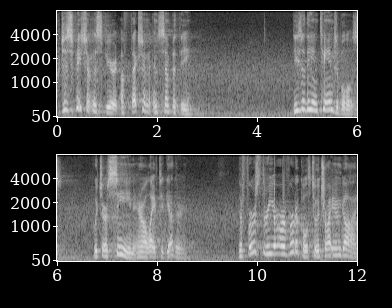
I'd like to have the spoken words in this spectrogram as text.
participation in the Spirit, affection and sympathy. These are the intangibles which are seen in our life together. The first three are our verticals to a triune God.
